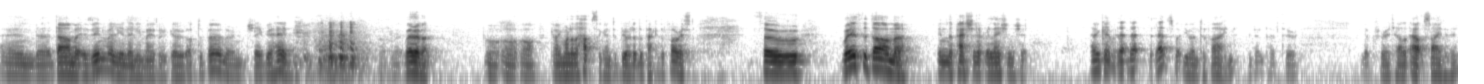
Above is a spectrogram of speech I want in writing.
and uh, Dharma is in, well, then you may as well go up to Burma and shave your head. wherever. Or, oh, or, oh, or oh. go in one of the huts they're going to build at the back of the forest. So, where's the Dharma in the passionate relationship? Get, that, that, that's what you want to find. You don't have to look for it outside of it.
